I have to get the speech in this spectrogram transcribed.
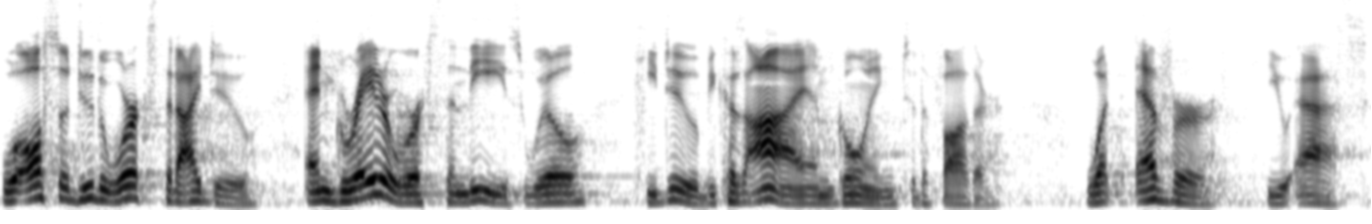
will also do the works that I do, and greater works than these will he do, because I am going to the Father. Whatever you ask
